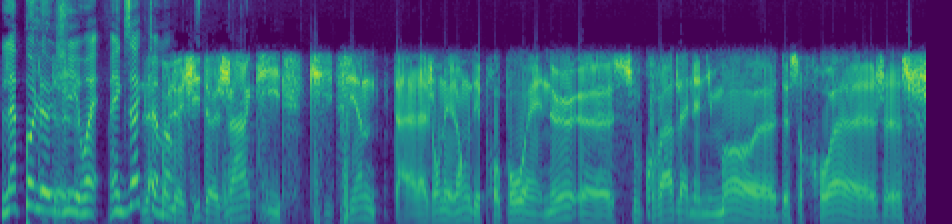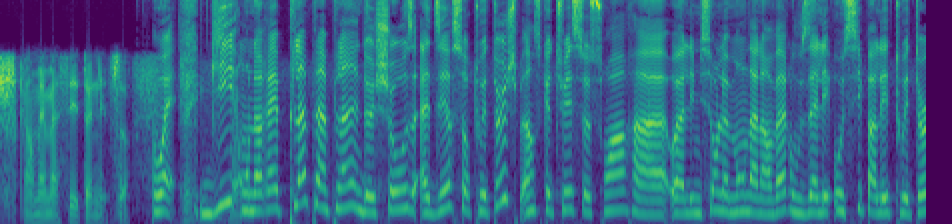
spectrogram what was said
L'apologie, ouais, exactement. L'apologie de gens qui, qui tiennent à la journée longue des propos haineux euh, sous le couvert de l'anonymat euh, de surcroît. je, je suis quand même assez étonné de ça. Ouais. Guy, on aurait plein, plein, plein de choses à dire sur Twitter. Je pense que tu es ce soir à, à l'émission Le Monde à l'envers où vous allez aussi parler de Twitter.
